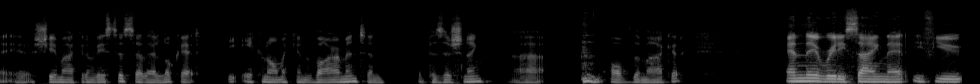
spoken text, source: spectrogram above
a share market investor. So they look at the economic environment and the positioning uh, of the market. And they're really saying that if you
